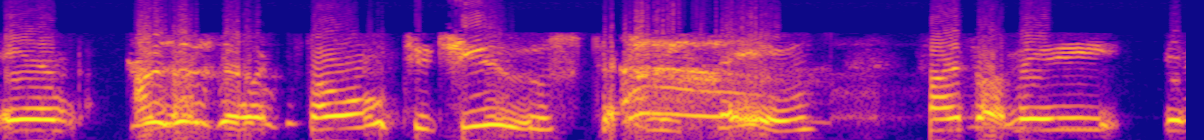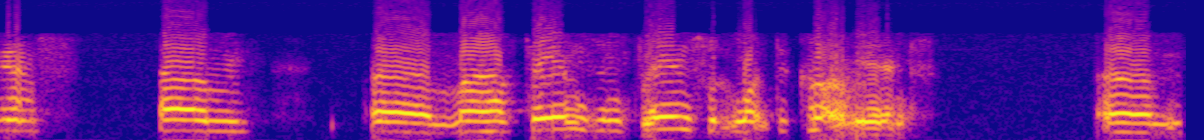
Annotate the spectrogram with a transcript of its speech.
and I'm not sure what song to choose to actually sing. I thought maybe if um uh, my fans and friends would want to comment, um,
